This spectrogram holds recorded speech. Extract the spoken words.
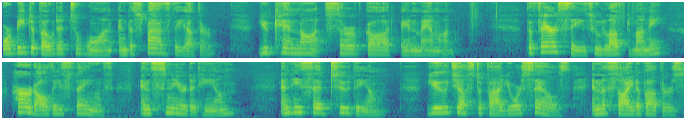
or be devoted to one and despise the other. You cannot serve God and mammon. The Pharisees who loved money heard all these things and sneered at him. And he said to them, You justify yourselves in the sight of others,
